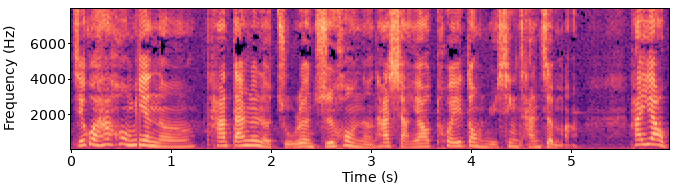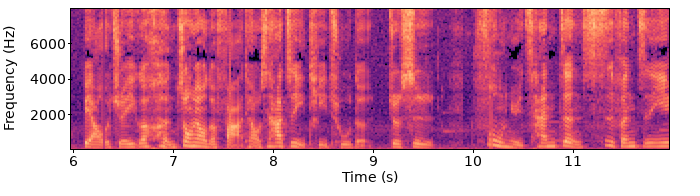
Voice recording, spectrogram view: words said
结果他后面呢，他担任了主任之后呢，他想要推动女性参政嘛，他要表决一个很重要的法条，是他自己提出的，就是妇女参政四分之一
